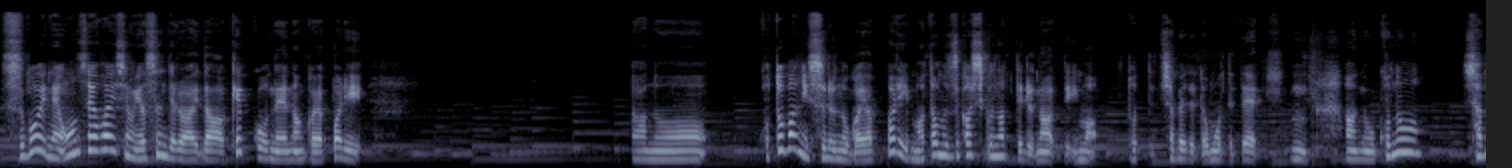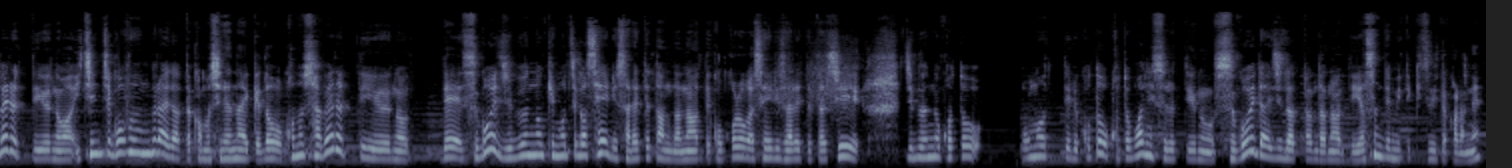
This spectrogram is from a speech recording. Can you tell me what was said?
すごいね音声配信を休んでる間結構ねなんかやっぱりあの言葉にするのがやっぱりまた難しくなってるなって今とって喋ってて思ってて、うん、あのこの喋るっていうのは1日5分ぐらいだったかもしれないけどこの喋るっていうのですごい自分の気持ちが整理されてたんだなって心が整理されてたし自分のこと思ってることを言葉にするっていうのすごい大事だったんだなって休んでみて気づいたからね、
